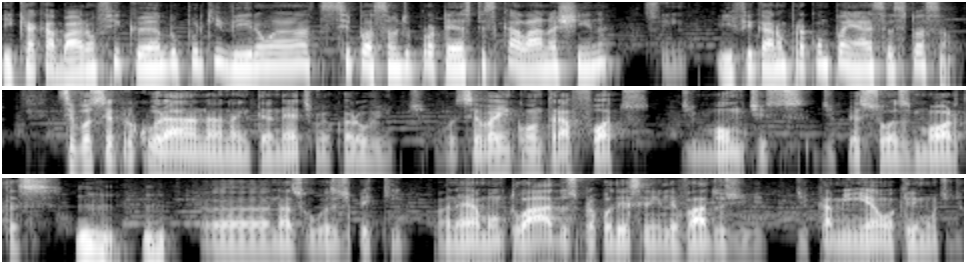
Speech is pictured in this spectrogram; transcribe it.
e que acabaram ficando porque viram a situação de protesto escalar na China Sim. e ficaram para acompanhar essa situação. Se você procurar na, na internet, meu caro ouvinte, você vai encontrar fotos de montes de pessoas mortas Uhum, uhum. ah, nas ruas de Pequim, né, amontoados para poder serem levados de, de caminhão, aquele monte de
